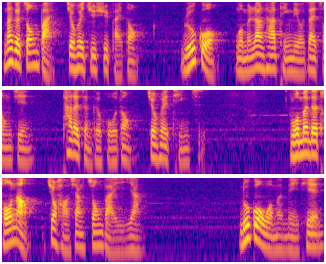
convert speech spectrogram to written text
那个钟摆就会继续摆动。如果我们让它停留在中间，它的整个活动就会停止。我们的头脑就好像钟摆一样，如果我们每天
